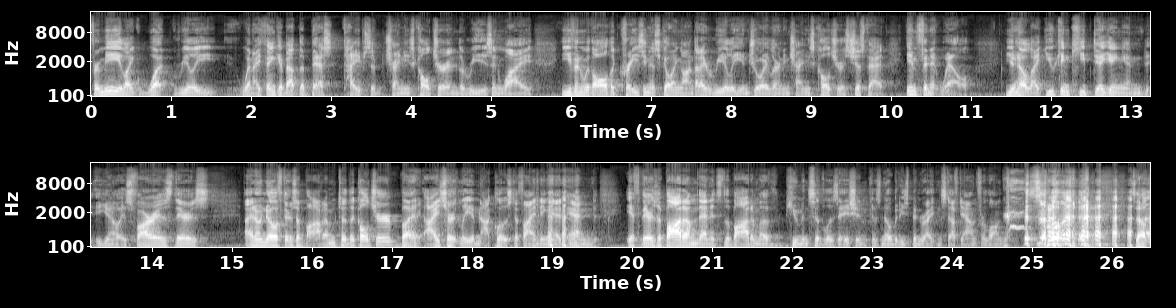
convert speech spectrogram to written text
for me like what really when I think about the best types of Chinese culture and the reason why even with all the craziness going on that I really enjoy learning Chinese culture it's just that infinite well. You know like you can keep digging and you know as far as there's i don't know if there's a bottom to the culture but i certainly am not close to finding it. And if there's a bottom then it's the bottom of human civilization because nobody's been writing stuff down for longer. So, so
